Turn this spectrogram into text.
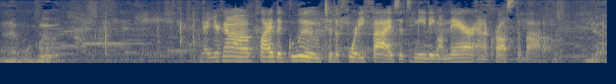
And then we'll glue it. Now you're gonna apply the glue to the 45s that's meeting on there and across the bottom. Yeah.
